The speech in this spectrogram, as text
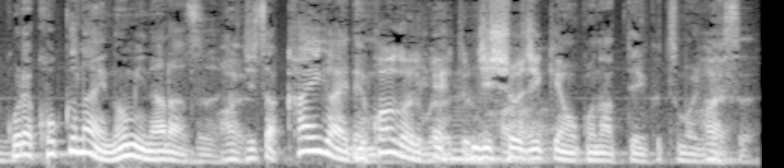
うん、これは国内のみならず、はい、実は海外でも実証実験を行っていくつもりです。はい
